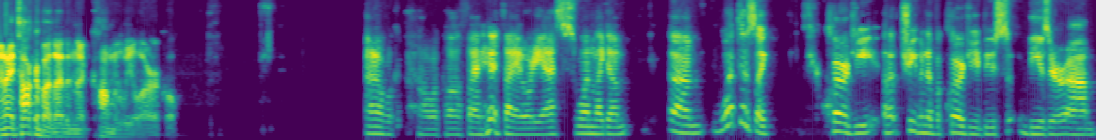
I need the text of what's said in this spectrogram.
And I talk about that in the Commonweal article. I don't, I don't recall if I if I already asked this one. Like, um, um, what does like clergy uh, treatment of a clergy abuse abuser? Um,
